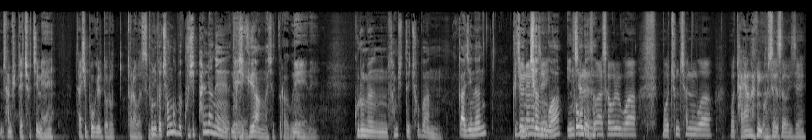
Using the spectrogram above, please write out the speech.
30대 초쯤에 다시 보길도로 돌아왔습니다. 보니까 1998년에 네. 다시 귀향하셨더라고요. 네, 네. 그러면 30대 초반까지는 그 인천과, 인천과 서울에서 서울과 뭐 춘천과 뭐 다양한 곳에서 이제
